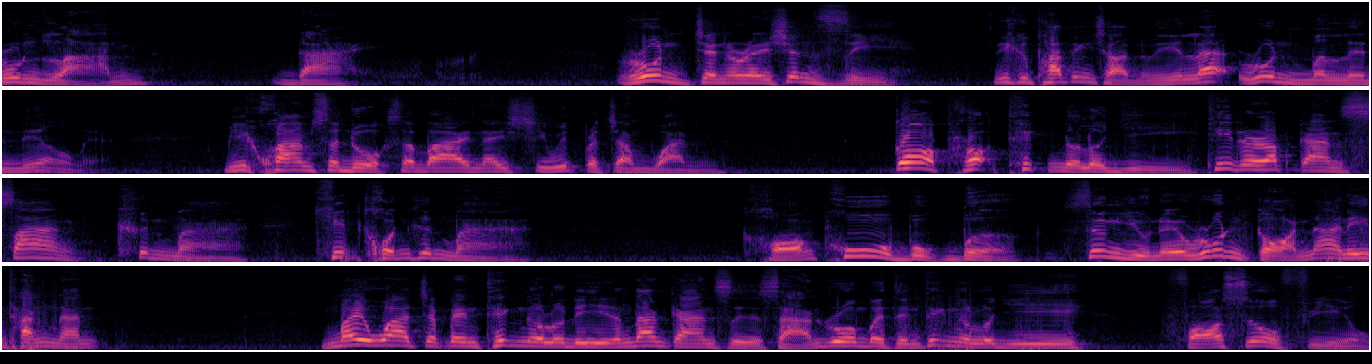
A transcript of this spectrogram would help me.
รุ่นหลาน ได้ รุ่น Generation Z นี่คือ parting shot นี้และรุ่น Millennial เนี่ยมีความสะดวกสบายในชีวิตประจำวัน ก็เพราะเทคโนโลยีที่ได้รับการสร้างขึ้นมา คิดค้นขึ้นมา ของผู้บุกเบิก ซึ่งอยู่ในรุ่นก่อนหน้านี้ทั้งนั้น ไม่ว่าจะเป็นเทคโนโลยีทางด้านการสื่อสารรวมไปถึงเทคโนโลยี fossil fuel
